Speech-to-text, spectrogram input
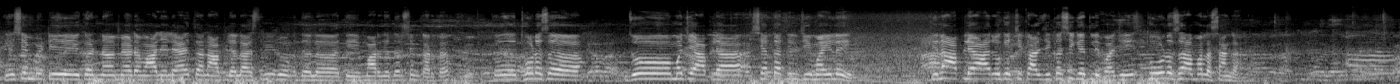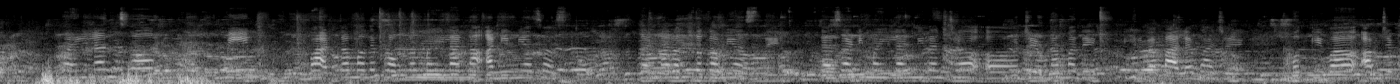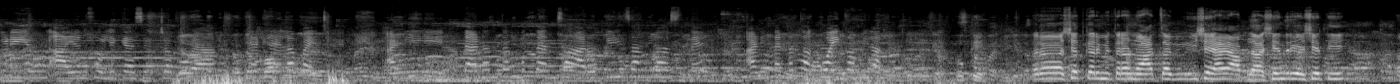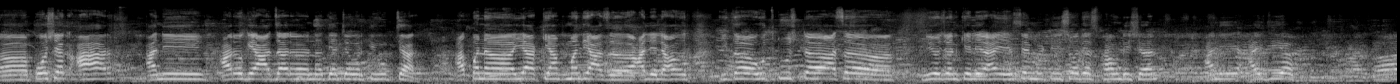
एस एम बी टीकडनं मॅडम आलेले आहेत आणि आपल्याला स्त्रीरोगदल दल ते मार्गदर्शन करतात. तर थोडंसं जो म्हणजे आपल्या शेतातील जी महिला आहे तिनं आपल्या आरोग्याची काळजी कशी घेतली पाहिजे थोडंसं आम्हाला सांगा. भारतामध्ये प्रॉब्लेम महिलांना अनिमियाचा असतो. त्यांना रक्त कमी असते. त्यासाठी महिलांनी त्यांच्या जेवणामध्ये हिरव्या पालेभाज्या मग किंवा आमच्याकडे येऊन आयर्न फोलिक ॲसिडच्या गोळ्या त्या घ्यायला पाहिजे. आणि त्यानंतर मग त्यांचं आरोग्यही चांगलं असते आणि त्यांना थकवाही कमी लागतो. ओके. तर शेतकरी मित्रांनो आजचा विषय आहे आपला सेंद्रिय शेती. पोषक आहार आणि आरोग्य आजार न त्याच्यावरती उपचार. आपण या कॅम्पमध्ये आज आलेलो आहोत. इथं उत्कृष्ट असं नियोजन केले आहे S M B T Swades foundation आणि आय जी एफ.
